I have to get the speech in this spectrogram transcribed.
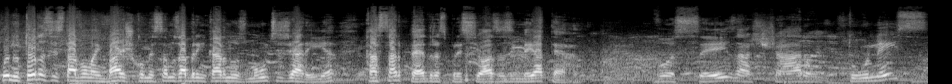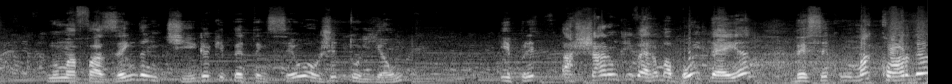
Quando todos estavam lá embaixo, começamos a brincar nos montes de areia, caçar pedras preciosas em meio à terra. Vocês acharam túneis numa fazenda antiga que pertenceu ao Getulhão e acharam que era uma boa ideia descer com uma corda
